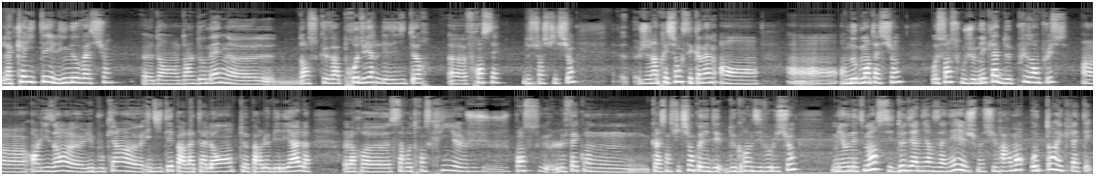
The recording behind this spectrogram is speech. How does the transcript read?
la qualité et l'innovation euh, dans, dans, le domaine, euh, dans ce que va produire les éditeurs français de science-fiction, j'ai l'impression que c'est quand même en, en, augmentation, au sens où je m'éclate de plus en plus euh, en lisant euh, les bouquins euh, édités par La Talente, par Le Bélial. Alors ça retranscrit, je, pense, le fait qu'on que la science-fiction connaît de, grandes évolutions, mais honnêtement, ces deux dernières années, je me suis rarement autant éclatée.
